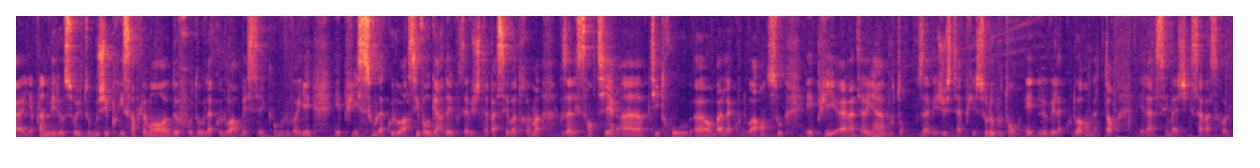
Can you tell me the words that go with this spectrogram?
Il y a plein de vidéos sur YouTube j'ai pris simplement deux photos, la coudoir baissée comme vous le voyez, et puis sous la coudoir, si vous regardez, vous avez juste à passer votre main, vous allez sentir un petit trou en bas de la coudoir, en dessous, et puis à l'intérieur, il y a un bouton. Vous avez juste à appuyer sur le bouton et lever la coudoir en même temps, et là, c'est magique, ça va se relever.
